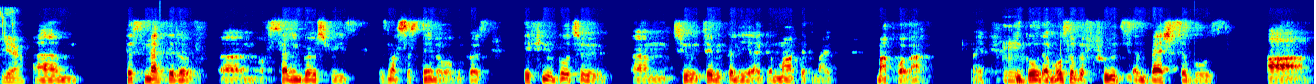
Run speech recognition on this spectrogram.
Yeah. Um, this method of um, of selling groceries is not sustainable because if you go to um, to typically like a market like Makola, right? Mm. You go there, most of the fruits and vegetables are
